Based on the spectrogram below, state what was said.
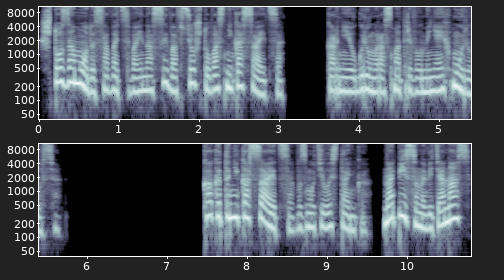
Что за мода совать свои носы во все, что вас не касается? Корней угрюмо рассматривал меня и хмурился. «Как это не касается?» — возмутилась Танька. «Написано ведь о нас».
